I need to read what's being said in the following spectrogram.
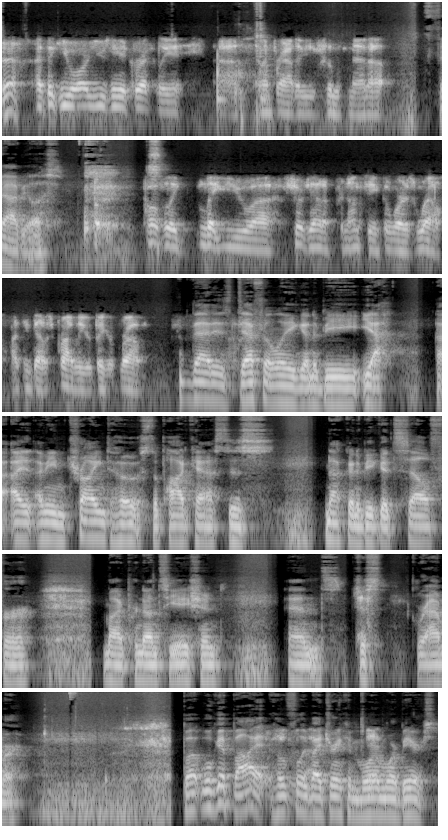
yeah. I think you are using it correctly. Uh, and I'm proud of you for looking that up. Fabulous. Hopefully, let you uh, showed you how to pronunciate the word as well. I think that was probably your bigger problem. That is definitely going to be, yeah. I, I mean, trying to host a podcast is not going to be a good sell for my pronunciation and just grammar. But we'll get by it, hopefully, by drinking more and more beers.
